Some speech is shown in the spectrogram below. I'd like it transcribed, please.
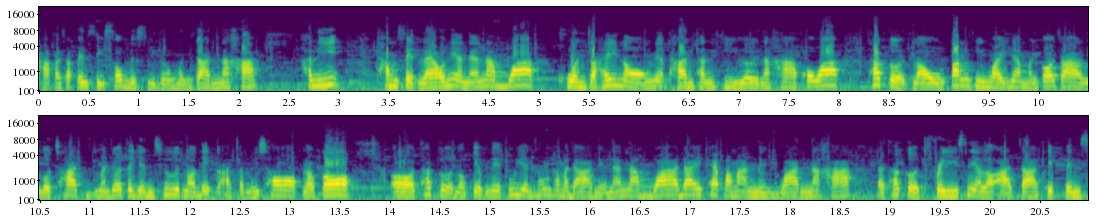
ค่ะ ก็จะเป็นสีส้มหรือสีเหลืองเหมือนกันนะคะคันนี้ทำเสร็จแล้วเนี่ยแนะนำว่า ควรจะให้น้องเนี่ยทานทันทีเลยนะคะ เพราะว่าถ้าเกิดเราตั้งทิ้งไว้เนี่ยมันก็จะรสชาติมันก็จะเย็นชืดเนาะเด็กก็อาจจะไม่ชอบ แล้วก็ถ้าเกิดเราเก็บในตู้เย็นช่องธรรมดาเนี่ยแนะนำว่าได้แค่ประมาณ 1 วันนะคะ แต่ถ้าเกิดฟรีซเนี่ยเราอาจจะเก็บเป็นส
